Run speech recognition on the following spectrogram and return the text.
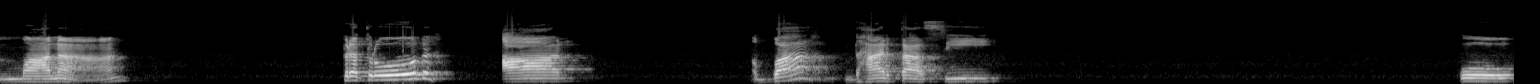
माना प्रतिरोध आर धारता सी। को,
